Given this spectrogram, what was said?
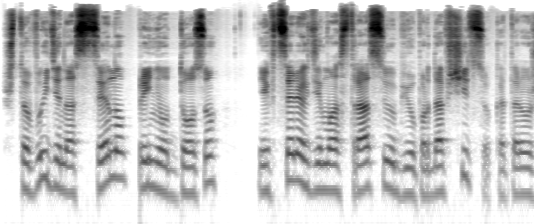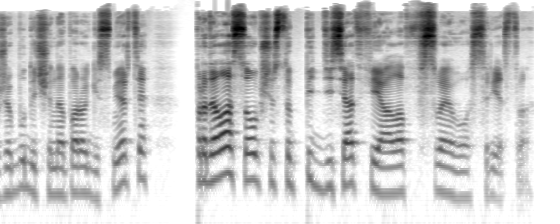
что, выйдя на сцену, принял дозу и в целях демонстрации убил продавщицу, которая уже будучи на пороге смерти, продала сообществу 50 фиалов своего средства.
